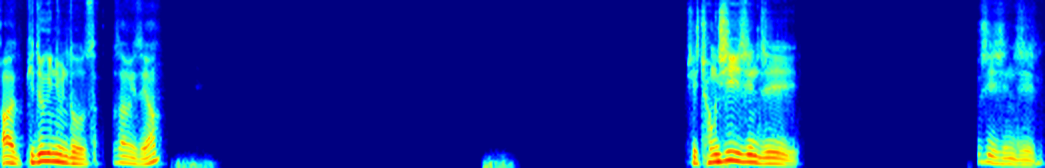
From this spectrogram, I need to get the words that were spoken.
아, 비둘기님도 고3이세요? 혹시 정시이신지 수시이신지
